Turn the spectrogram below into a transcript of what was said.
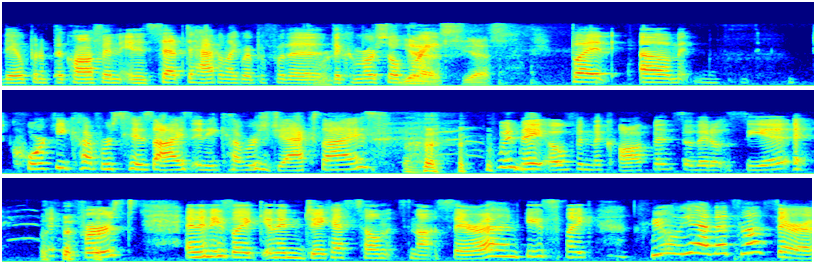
They open up the coffin, and it's set up to happen like right before the the commercial break Yes, yes. but um, Corky covers his eyes and he covers Jack's eyes when they open the coffin so they don't see it first. And then he's like, and then Jake has to tell him it's not Sarah, and he's like, oh yeah, that's not Sarah.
